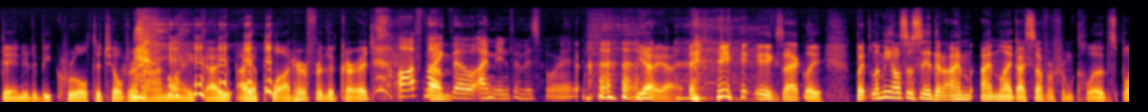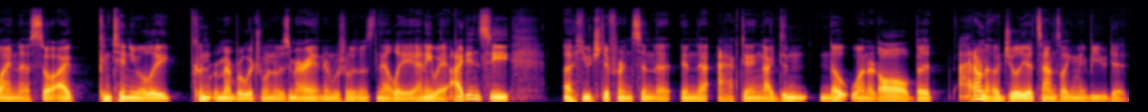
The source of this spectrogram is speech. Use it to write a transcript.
Dana to be cruel to children on mic. I, I applaud her for the courage. Off mic, Um, though, I'm infamous for it. yeah, yeah, exactly. But let me also say that I'm I'm like I suffer from clothes blindness, so I continually couldn't remember which one was Marion and which one was Nellie. Anyway, I didn't see a huge difference in the in the acting. I didn't note one at all. But I don't know, Julia. It sounds like maybe you did.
